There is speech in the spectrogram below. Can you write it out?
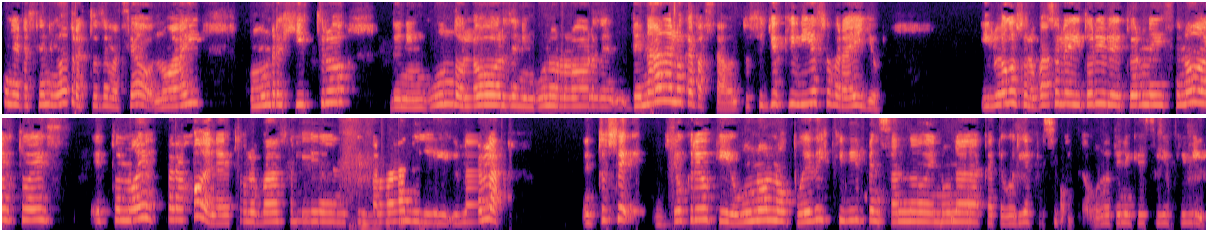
generación y otra, esto es demasiado, no hay como un registro de ningún dolor, de ningún horror, de, nada de lo que ha pasado. Entonces yo escribí eso para ellos. Y luego se lo paso al editor y el editor me dice, no, esto es, esto no es para jóvenes, esto lo va a salir en Sin y bla, bla, bla. Entonces, yo creo que uno no puede escribir pensando en una categoría específica, uno tiene que sí escribir.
